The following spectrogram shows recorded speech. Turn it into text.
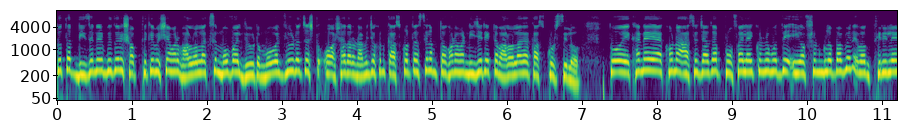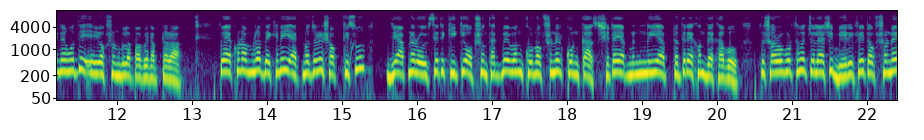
তো তার ডিজাইনের ভিতরে সব থেকে বেশি আমার ভালো লাগছে মোবাইল ভিউটা মোবাইল ভিউটা জাস্ট অসাধারণ। আমি যখন কাজ করতে আসছিলাম, তখন আমার নিজেরই একটা ভালো লাগা কাজ করছিল। তো এখানে এখন আছে যা যা প্রোফাইল আইকনের মধ্যে এই অপশনগুলো পাবেন এবং থ্রি লাইনের মধ্যে এই অপশনগুলো পাবেন আপনারা। তো এখন আমরা দেখে নিই এক নজরে সব কিছু যে আপনার ওয়েবসাইটে কী কী অপশন থাকবে এবং কোন অপশনের কোন কাজ, সেটাই আপনার নিয়ে আপনাদের এখন দেখাবো। তো সর্বপ্রথমে চলে আসি ভেরিফাইড অপশনে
